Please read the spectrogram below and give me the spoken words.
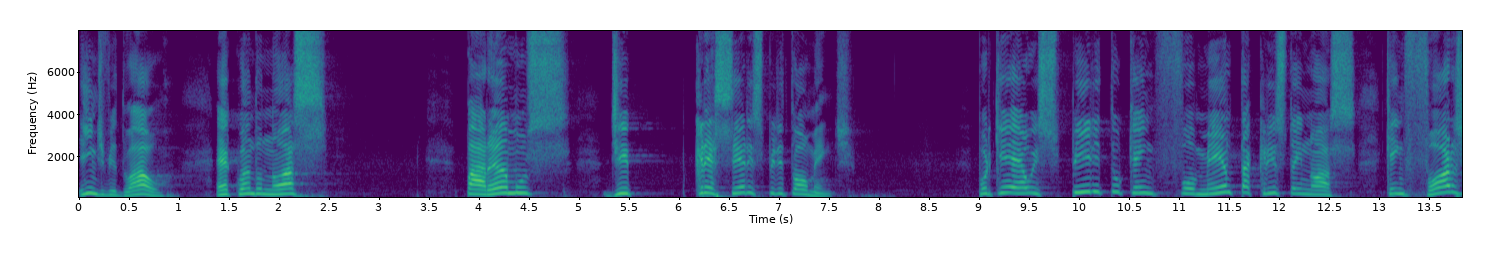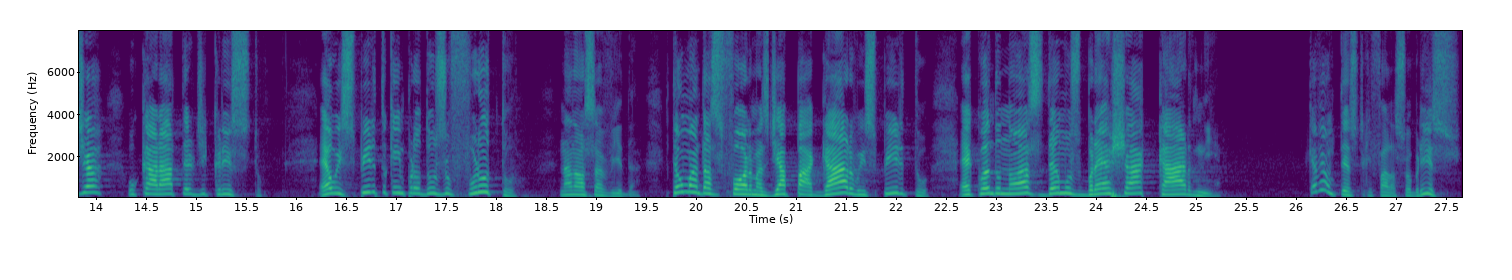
individual é quando nós paramos de crescer espiritualmente. Porque é o Espírito quem fomenta Cristo em nós, quem forja o caráter de Cristo. É o Espírito quem produz o fruto na nossa vida. Então, uma das formas de apagar o Espírito é quando nós damos brecha à carne. Quer ver um texto que fala sobre isso?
